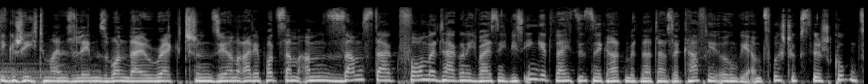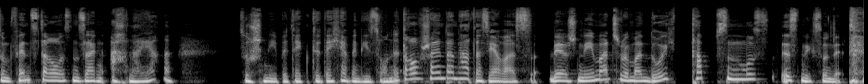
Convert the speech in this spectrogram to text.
Die Geschichte meines Lebens, One Direction. Sie hören Radio Potsdam am Samstagvormittag und ich weiß nicht, wie es Ihnen geht. Vielleicht sitzen Sie gerade mit einer Tasse Kaffee irgendwie am Frühstückstisch, gucken zum Fenster raus und sagen, ach na ja, so schneebedeckte Dächer, wenn die Sonne drauf scheint, dann hat das ja was. Der Schneematsch, wenn man durchtapsen muss, ist nicht so nett.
